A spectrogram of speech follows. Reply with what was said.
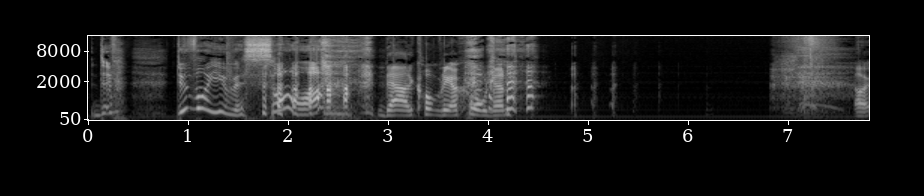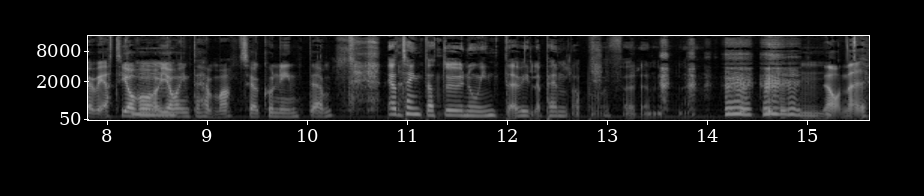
du, du var i USA! Där kom reaktionen. ja, jag vet. Jag var, Mm. jag var inte hemma så jag kunde inte. jag tänkte att du nog inte ville pendla på för den. Mm. Ja, nej.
